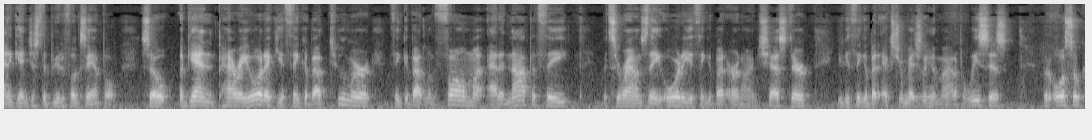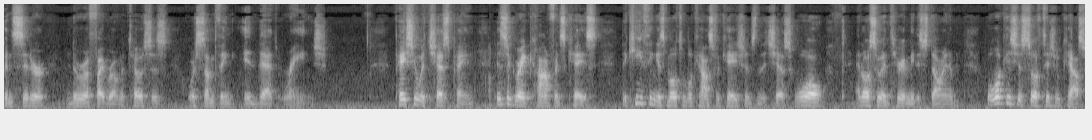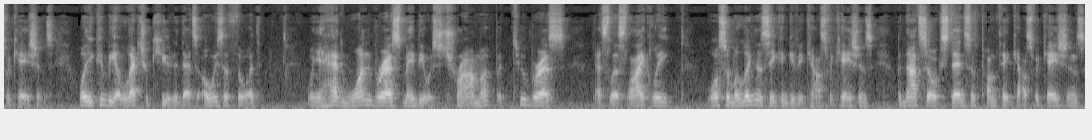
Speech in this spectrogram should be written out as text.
And again, just a beautiful example. So again, para-aortic, you think about tumor, think about lymphoma, adenopathy, it surrounds the aorta. You think about Erdheim Chester. You can think about extramedullary hematopoiesis, but also consider neurofibromatosis or something in that range. Patient with chest pain. This is a great conference case. The key thing is multiple calcifications in the chest wall and also anterior mediastinum. But what gives you soft tissue calcifications? Well, you can be electrocuted. That's always a thought. When you had one breast, maybe it was trauma, but two breasts, that's less likely. Also, malignancy can give you calcifications, but not so extensive punctate calcifications.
